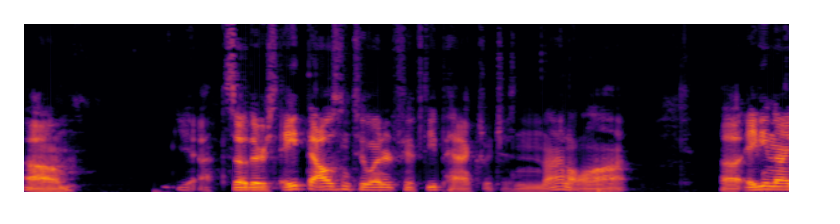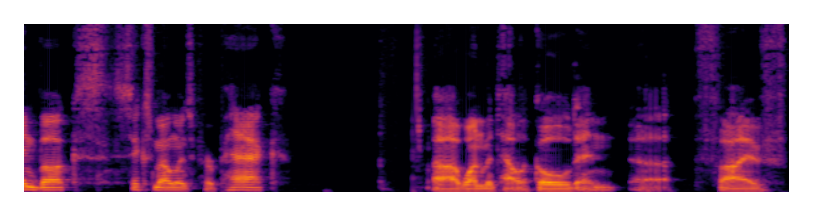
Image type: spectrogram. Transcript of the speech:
pull. Um, yeah. So there's eight thousand two hundred fifty packs, which is not a lot. Uh, Eighty nine bucks, six moments per pack, uh, one metallic gold, and uh, five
